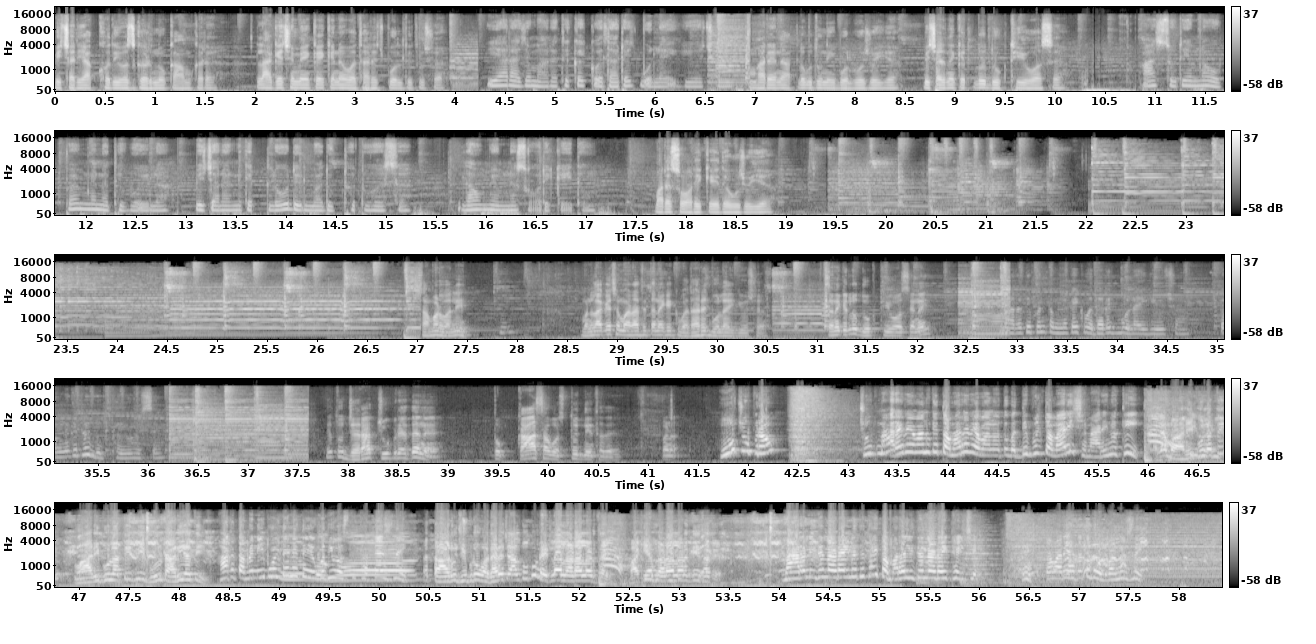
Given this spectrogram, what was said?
બિચારી આખો દિવસ ઘરનું કામ કરે. લાગે છે મેં કંઈક એને વધારે જ બોલ દીધું છે. યાર આજે મારાથી કંઈક વધારે જ બોલાઈ ગયું છે. મારે એને આટલું બધું નહીં બોલવું જોઈએ. બિચારીને કેટલું દુઃખ થયું હશે. આજ સુધી એમના પપ્પા એમને નથી બોલ્યા. બિચારાને કેટલું દિલમાં દુઃખ થતું હશે. લાવ મેં એમને સોરી કહી દઉં. મારે સોરી કહી દેવું જોઈએ. સાંભળ વાલી મને લાગે છે મારાથી તને કંઈક વધારે જ બોલાઈ ગયું છે. તને કેટલું દુઃખ થયું હશે નહીં? મારાથી પણ તમને કંઈક વધારે જ બોલાઈ ગયું છે. તમને કેટલું દુઃખ થયું હશે? એ તું જરાક ચૂપ રહેતે ને તો કાશ આ વસ્તુ જ નહીં થતે. પણ હું ચૂપ રહું? ચૂપ મારે રહેવાનું કે તમારે રહેવાનું? તો બધી ભૂલ તમારી છે મારી નથી. એટલે મારી ભૂલ હતી? મારી ભૂલ હતી ભૂલ તારી હતી. હા તો તમે નહીં બોલતા ને તો એ બધી વસ્તુ થતે જ નહીં. તારું જીબડું વધારે ચાલતું હતું ને એટલા લડાલડ થઈ. બાકી એમ લડાલડ નહીં થતે. મારા લીધે લડાઈ નથી થઈ તમારા લીધે લડાઈ થઈ છે. તમારી હાથે તો બોલવાનું જ નહીં.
